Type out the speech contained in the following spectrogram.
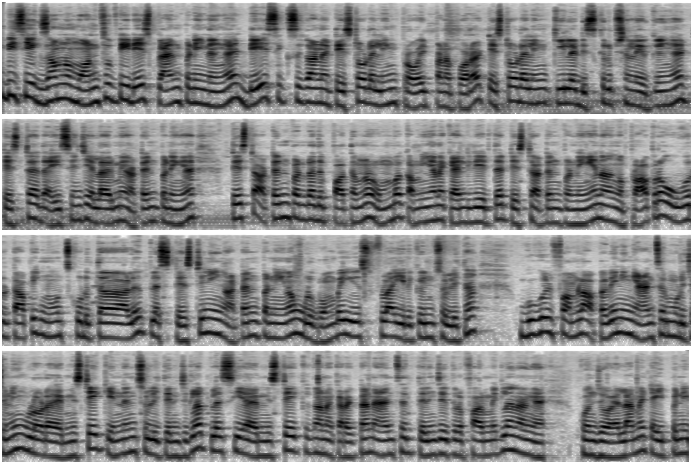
டிஎன்பிசி எக்ஸாம் நம்ம ஒன் ஃபிஃப்டி டேஸ் பிளான் பண்ணியிருந்தாங்க டே சிக்ஸுக்கான டெஸ்ட்டோட லிங்க் ப்ரொவைட் பண்ண போகிறோம் டெஸ்ட்டோட லிங்க் கீழே டிஸ்கிரிப்ஷனில் இருக்குங்க. டெஸ்ட்டை தயவு செஞ்சு எல்லாருமே அட்டன் பண்ணுங்க. டெஸ்ட் அட்டன் பண்ணுறது பார்த்தோம்னா ரொம்ப கம்மியான கேண்டிடேட் தான் டெஸ்ட் அட்டன் பண்ணீங்க. நாங்கள் ப்ராப்பராக ஒவ்வொரு டாபிக் நோட்ஸ் கொடுத்தாலும் ப்ளஸ் டெஸ்ட்டு நீங்கள் அட்டன் பண்ணீங்கன்னா உங்களுக்கு ரொம்ப யூஸ்ஃபுல்லாக இருக்குன்னு சொல்லி தான் கூகுள் ஃபார்மில் அப்போவே நீங்கள் ஆன்சர் முடிச்சோன்னே உங்களோட மிஸ்டேக் என்னன்னு சொல்லி தெரிஞ்சுக்கலாம். ப்ளஸ் மிஸ்டேக்குக்கான கரெக்டான ஆன்சர் தெரிஞ்சிருக்கிற ஃபார்மேட்டில் நாங்கள் கொஞ்சம் எல்லாமே டைப் பண்ணி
